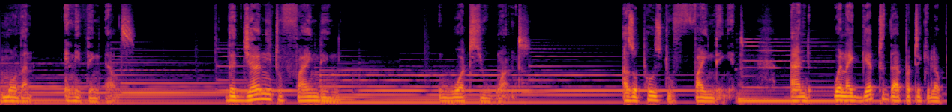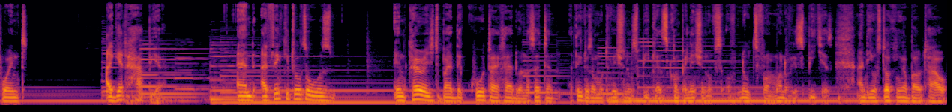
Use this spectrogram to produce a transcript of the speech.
more than anything else the journey to finding what you want as opposed to finding it. And when I get to that particular point, I get happier. And I think it also was encouraged by the quote I heard on a certain, I think it was a motivational speaker's compilation of, of notes from one of his speeches. And he was talking about how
